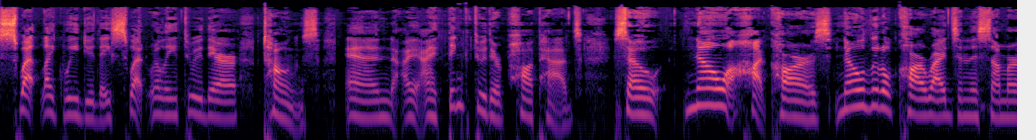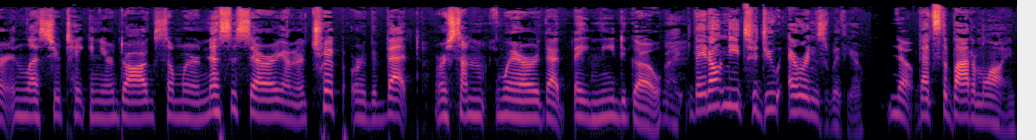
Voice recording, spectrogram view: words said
sweat like we do. They sweat really through their tongues and I, I think through their paw pads. So no hot cars, no little car rides in the summer unless you're taking your dog somewhere necessary on a trip or the vet or somewhere that they need to go. They don't need to do errands with you. No. That's the bottom line.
